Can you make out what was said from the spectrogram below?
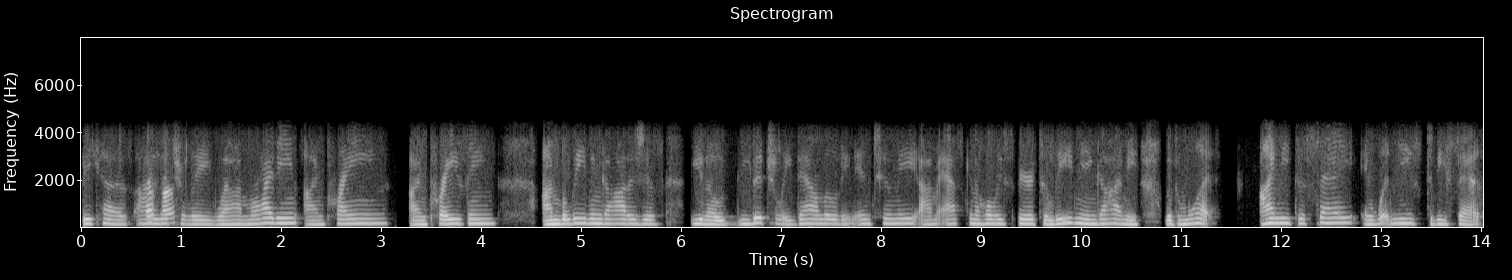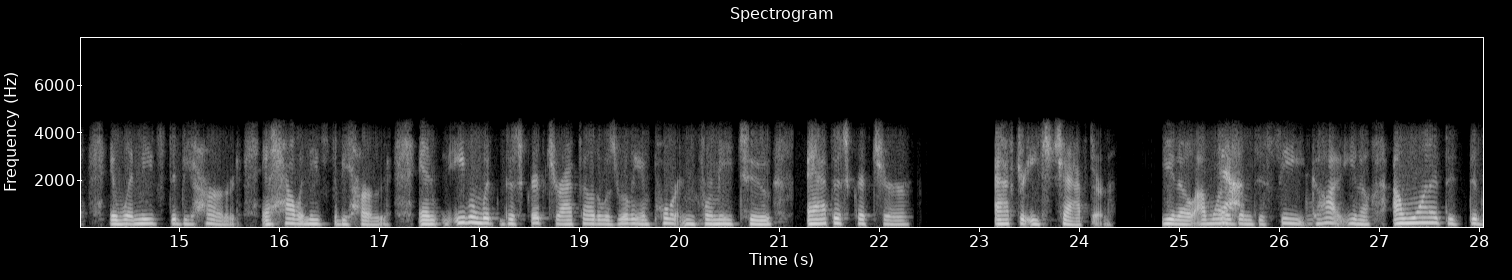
because I uh-huh. literally, when I'm writing, I'm praying, I'm praising, I'm believing God is just, you know, literally downloading into me. I'm asking the Holy Spirit to lead me and guide me with what I need to say and what needs to be said and what needs to be heard and how it needs to be heard. And even with the scripture, I felt it was really important for me to add the scripture after each chapter you know, I wanted yeah. them to see God. You know, I wanted to, to,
